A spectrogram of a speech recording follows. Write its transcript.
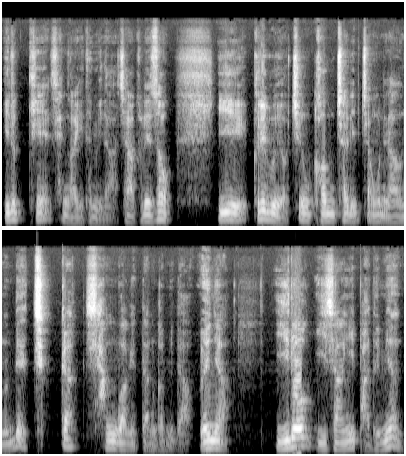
이렇게 생각이 듭니다. 자, 그래서 이 그리고요. 지금 검찰 입장문이 나오는데 즉각 상고하겠다는 겁니다. 왜냐? 1억 이상이 받으면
